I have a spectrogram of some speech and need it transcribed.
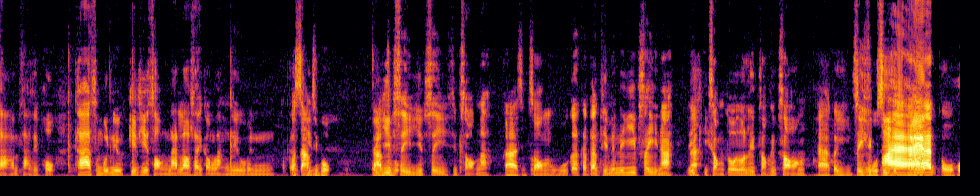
สามสามสิบหกถ้าสมมตินิวกินที่สองนัดเราใส่กองหลังนิวเป็นก็36ยี่สิบสี่ยี่สิบสี่สิบสองอะอ่าโอ้โหก็กัปตันทีมนั้นได้ยี่สิบสี่นะอีกนะ อีกสองตัวตัวสิบสองสิบสอง12อ่าก็ยี่สี่สิบสี่แปแปดดโอ้โห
